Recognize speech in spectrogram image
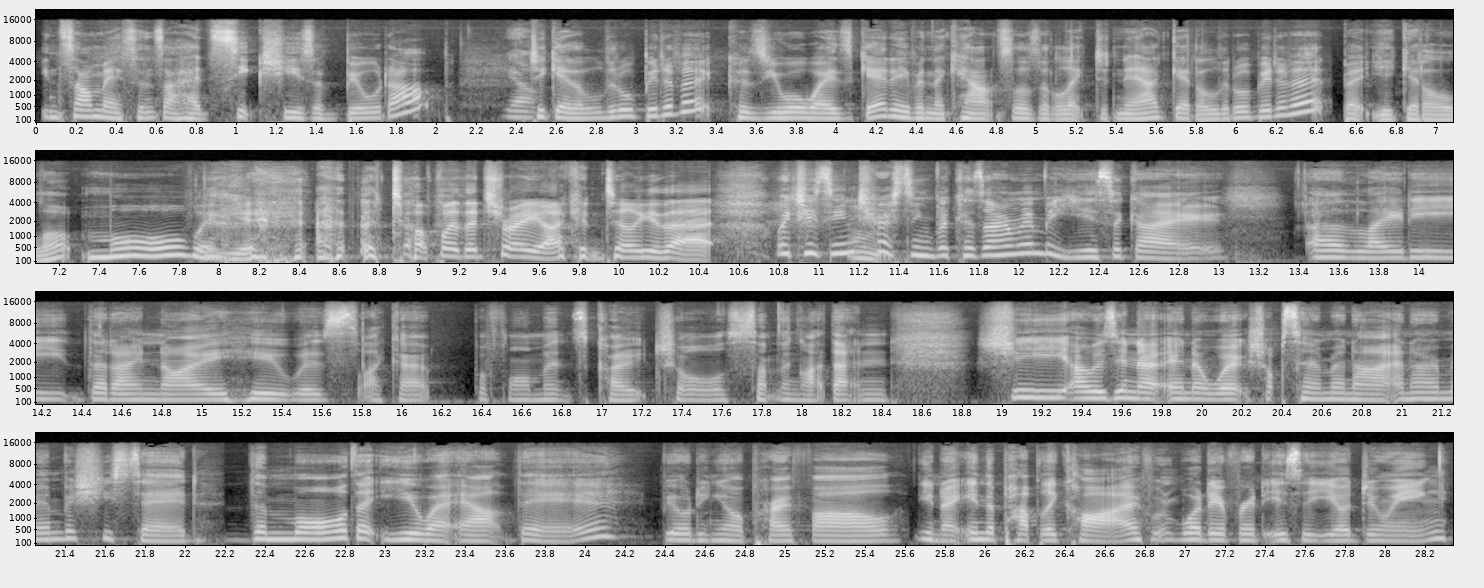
in some essence, I had six years of build up Yeah. to get a little bit of it because you always get, even the councillors that are elected now get a little bit of it, but you get a lot more when you're at the top of the tree. I can tell you that. Which is mm. interesting because I remember years ago a lady that I know who was like a performance coach or something like that. And she I was in a in a workshop seminar and I remember she said the more that you are out there building your profile you know in the public eye whatever it is that you're doing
